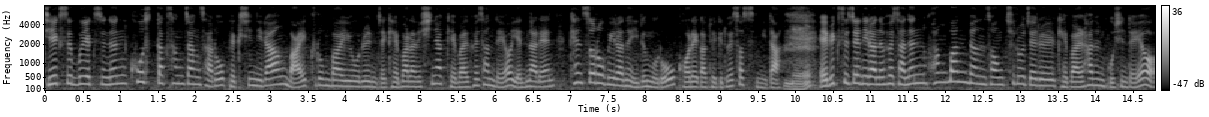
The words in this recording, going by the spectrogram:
DXVX는 코스닥 상장사로 백신이랑 microbiome을 이제 개발하는 신약 개발 회사인데요. 옛날엔 캔서롭이라는 이름으로 거래가 되기도 했었습니다. 네. 에빅스젠이라는 회사는 황반변성 치료제를 개발하는 곳인데요.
